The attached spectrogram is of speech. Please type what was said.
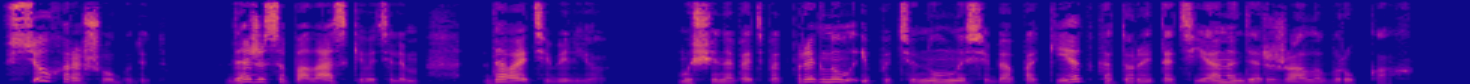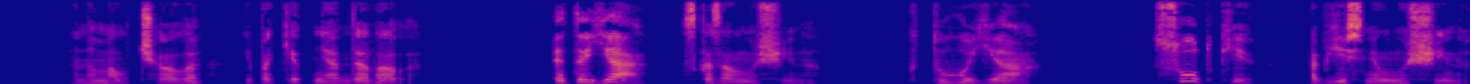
все хорошо будет. Даже с ополаскивателем. Давайте белье. Мужчина опять подпрыгнул и потянул на себя пакет, который Татьяна держала в руках. Она молчала и пакет не отдавала. «Это я», — сказал мужчина. «Кто я?» «Сутки», — объяснил мужчина.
